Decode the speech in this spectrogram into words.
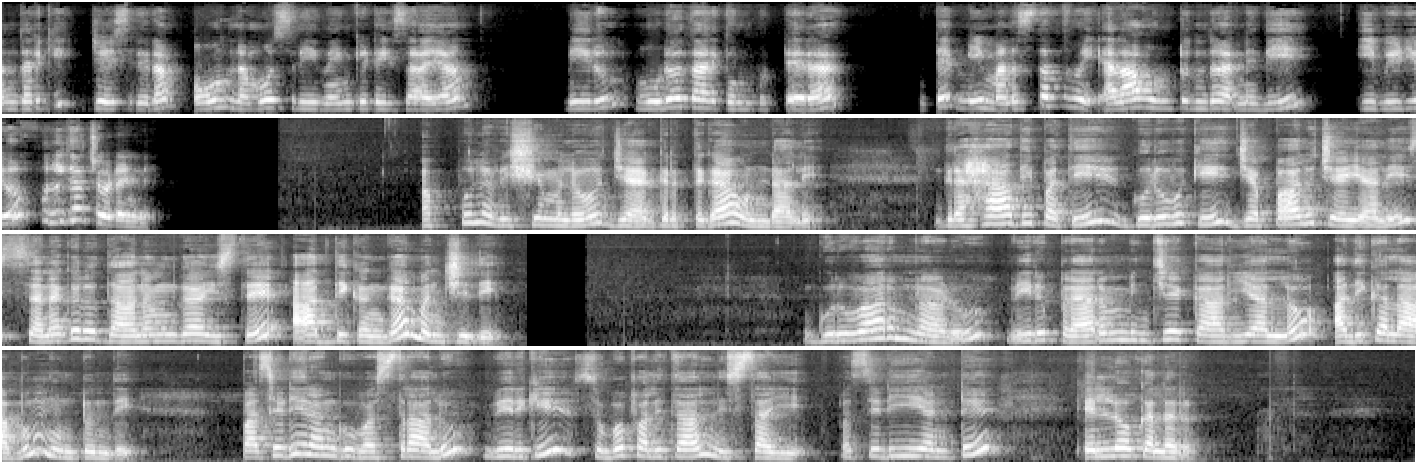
అందరికీ జై శ్రీరామ్. ఓం నమో శ్రీ వెంకటేశాయ. మీరు మూడో తారీఖున పుట్టారా? అంటే మీ మనస్తత్వం ఎలా ఉంటుందో అనేది ఈ వీడియో ఫుల్గా చూడండి. అప్పుల విషయంలో జాగ్రత్తగా ఉండాలి. గ్రహాధిపతి గురువుకి జపాలు చేయాలి. శనగలు దానంగా ఇస్తే ఆర్థికంగా మంచిది. గురువారం నాడు వీరు ప్రారంభించే కార్యాల్లో అధిక లాభం ఉంటుంది. పసిడి రంగు వస్త్రాలు వీరికి శుభ ఫలితాలను ఇస్తాయి పసిడి అంటే ఎల్లో కలర్.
